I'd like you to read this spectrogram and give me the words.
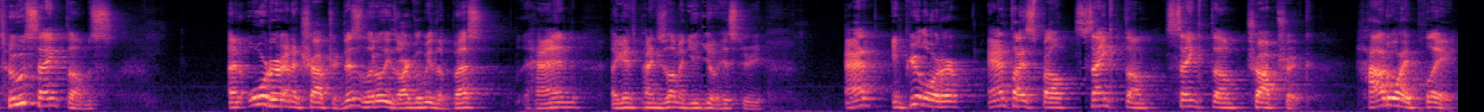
two Sanctums, an Order, and a Trap Trick. This is literally is arguably the best hand against Pendulum and Yu-Gi-Oh! history. And Imperial Order, Anti-Spell, Sanctum, Sanctum, Trap Trick. How do I play?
